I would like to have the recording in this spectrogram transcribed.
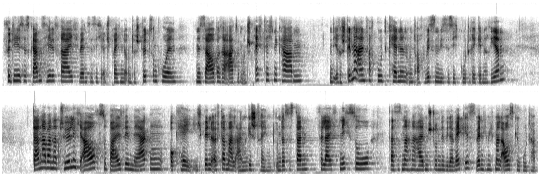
Für die ist es ganz hilfreich, wenn sie sich entsprechende Unterstützung holen, eine saubere Atem- und Sprechtechnik haben und ihre Stimme einfach gut kennen und auch wissen, wie sie sich gut regenerieren. Dann aber natürlich auch, sobald wir merken, okay, ich bin öfter mal angestrengt und das ist dann vielleicht nicht so, dass es nach einer halben Stunde wieder weg ist, wenn ich mich mal ausgeruht habe.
